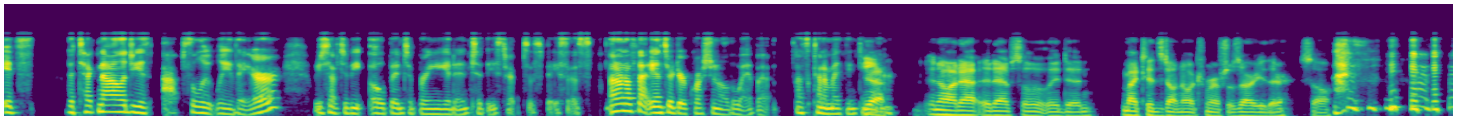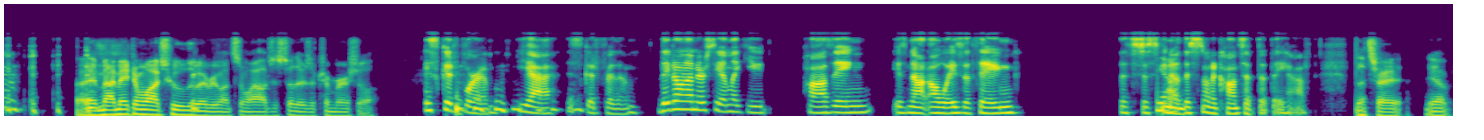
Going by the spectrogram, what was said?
It's the technology is absolutely there. We just have to be open to bringing it into these types of spaces. I don't know if that answered your question all the way, but that's kind of my thinking. Yeah, here. you know, it it absolutely did my kids don't know what commercials are either. So I, I make them watch Hulu every once in a while just so there's a commercial. It's good for them. yeah, it's good for them. They don't understand like you pausing is not always a thing. That's just, you know, this is not a concept that they have. That's right. Yep.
